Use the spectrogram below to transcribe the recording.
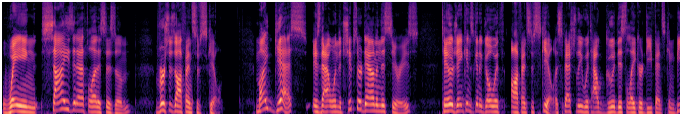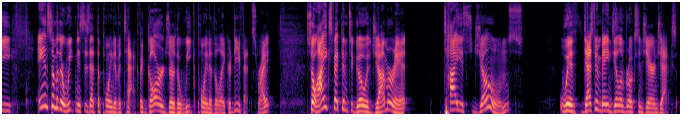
weighing size and athleticism versus offensive skill. My guess is that when the chips are down in this series, Taylor Jenkins is going to go with offensive skill, especially with how good this Laker defense can be and some of their weaknesses at the point of attack. The guards are the weak point of the Laker defense, right? So I expect them to go with Ja Morant, Tyus Jones, with Desmond Bane, Dillon Brooks, and Jaren Jackson.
